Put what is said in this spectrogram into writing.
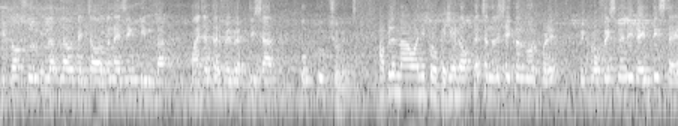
डिटॉक्स सोल क्लबला व त्यांच्या ऑर्गनायझिंग टीमला माझ्यातर्फे व्यक्तिशा खूप खूप शुभेच्छा. आपलं नाव आणि प्रोफेशन डॉक्टर चंद्रशेखर घोरपडे मी प्रोफेशनली डेंटिस्ट आहे.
